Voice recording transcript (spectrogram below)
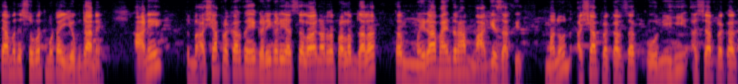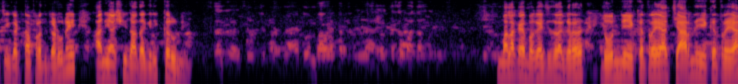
त्यामध्ये सोबत मोठा योगदान आहे. आणि तर अशा प्रकारचं हे घडी घडी असं लॉ अँड ऑर्डरचा प्रॉब्लेम झाला तर मीरा भाईंदर हा मागे जातील. म्हणून अशा प्रकारचा कोणीही अशा प्रकारची घटना परत घडू नये आणि अशी दादागिरी करू नये. मला काय बघायची जरा गरज दोनने एकत्र या चारने एकत्र या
